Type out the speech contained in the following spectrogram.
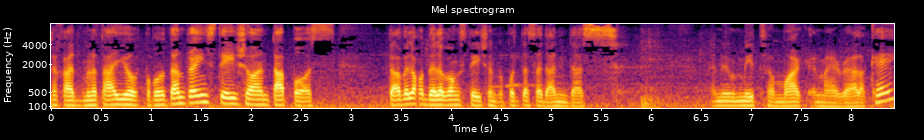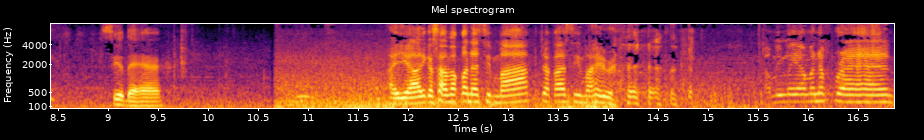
Lakad muna tayo. Papunta ang train station. Tapos, travel ako dalawang station papunta sa Dundas. And we'll meet sa Mark and Myrel. Okay? See you there. Ayan, kasama ko na si Mac tsaka si Myrel. Kami mayaman na friend.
